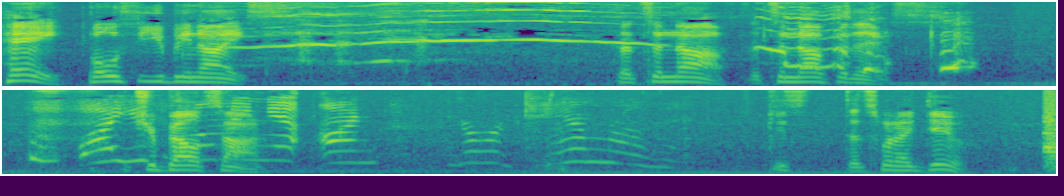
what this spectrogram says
Hey, both of you, be nice. That's enough. That's enough of this. Why are you Put your belts on. it on your camera then? Just that's what I do. I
